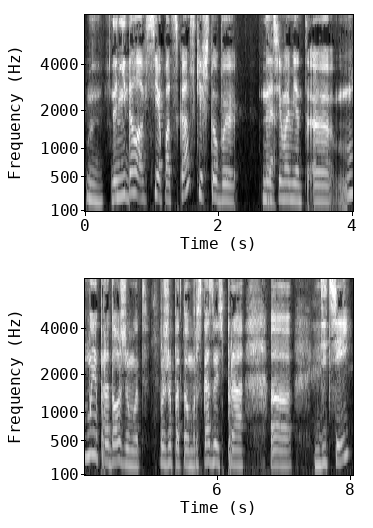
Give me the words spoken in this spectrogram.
не дала все подсказки, чтобы найти да. момент, э, мы продолжим вот уже потом рассказывать про э, детей,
